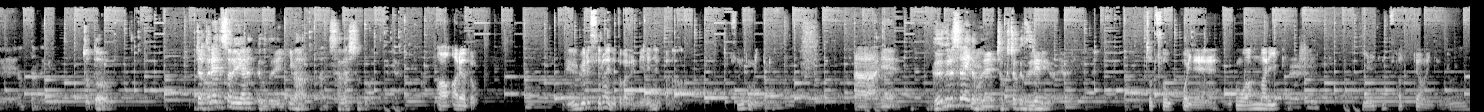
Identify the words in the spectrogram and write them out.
えー、なったんだけど、ちょっと、じゃあとりあえずそれやるってことで、今、あの探しとくわ。あ、ありがとう。Google スライドとかで見れないかなそれともいいんだけど。あーね、Google スライドもね、ちょくちょくずれるよね。ちょっとそうっぽいね。僕もあんまり使ってはないんだよな。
